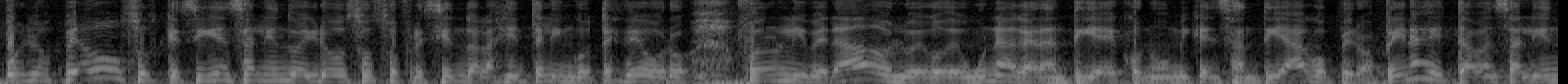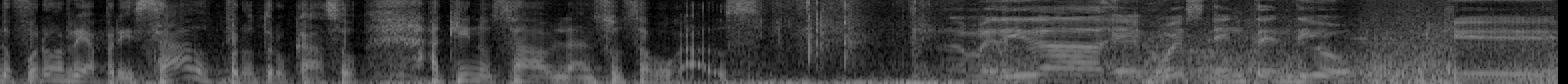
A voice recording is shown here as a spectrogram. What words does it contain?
Pues los piadosos que siguen saliendo airosos ofreciendo a la gente lingotes de oro fueron liberados luego de una garantía económica en Santiago, pero apenas estaban saliendo fueron reapresados por otro caso. Aquí nos hablan sus abogados. La medida, el juez entendió que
